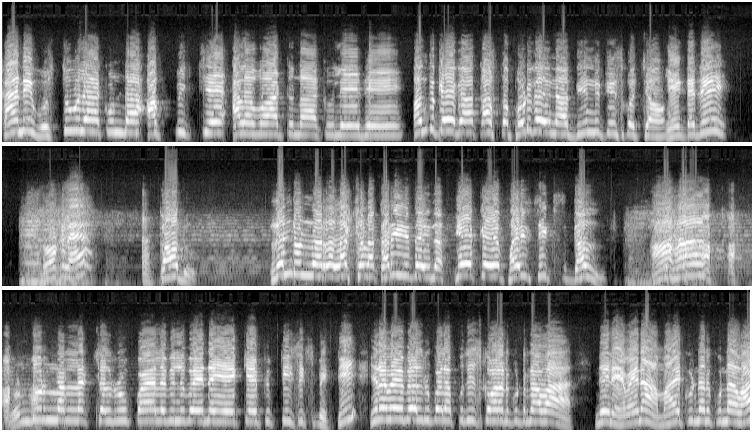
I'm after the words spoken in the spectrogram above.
కానీ వస్తువు లేకుండా అప్పిచ్చే అలవాటు నాకు లేదే. అందుకేగా కాస్త పొడుగైన దీన్ని తీసుకొచ్చాం. ఏంటది? రోకలే? కాదు. రెండున్నర లక్షల ఖరీదైన ఏకే ఫైవ్ సిక్స్ గన్ ఆహా రెండున్నర లక్షల రూపాయల విలువైన ఏకే ఫిఫ్టీ సిక్స్ పెట్టి ఇరవై వేల రూపాయలు అప్పు తీసుకోవాలనుకుంటున్నావా? నేను ఏమైనా అమాయకుడిని అనుకున్నావా?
